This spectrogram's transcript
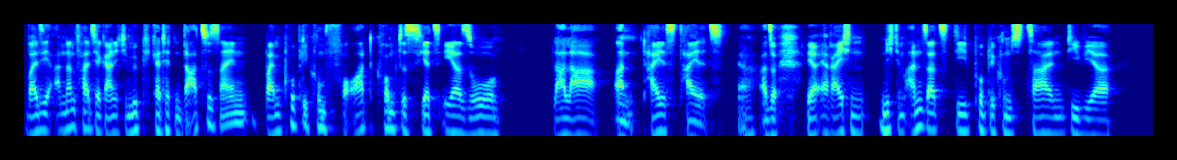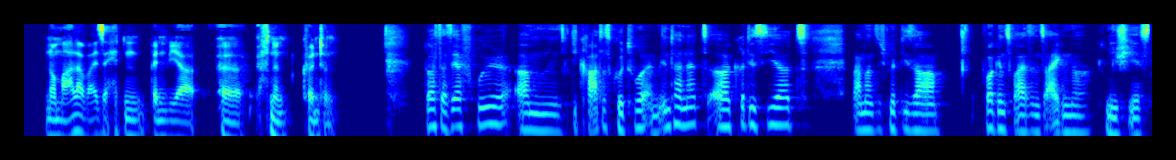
weil sie andernfalls ja gar nicht die Möglichkeit hätten, da zu sein. Beim Publikum vor Ort kommt es jetzt eher so lala an, teils, teils. Ja, also wir erreichen nicht im Ansatz die Publikumszahlen, die wir normalerweise hätten, wenn wir äh, öffnen könnten. Du hast ja sehr früh ähm, die Gratiskultur im Internet äh, kritisiert, weil man sich mit dieser Vorgehensweise ins eigene Knie schießt.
